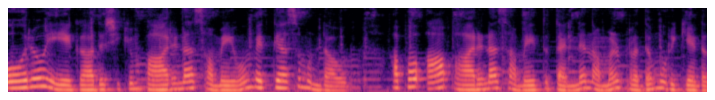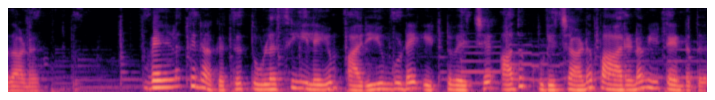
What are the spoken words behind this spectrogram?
ഓരോ ഏകാദശിക്കും പാരണ സമയവും വ്യത്യാസമുണ്ടാവും. അപ്പോൾ ആ പാരണ സമയത്ത് തന്നെ നമ്മൾ വ്രതം മുറിക്കേണ്ടതാണ്. വെള്ളത്തിനകത്ത് തുളസി ഇലയും അരിയും കൂടെ ഇട്ടുവെച്ച് അത് കുടിച്ചാണ് പാരണ വീട്ടേണ്ടത്.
